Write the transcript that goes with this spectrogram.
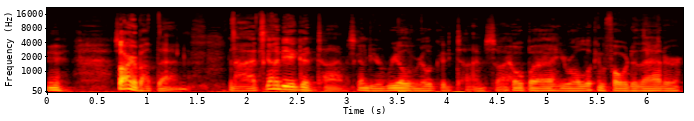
eh, sorry about that. Nah, it's going to be a good time. It's going to be a real, real good time. So I hope uh, you're all looking forward to that. Or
